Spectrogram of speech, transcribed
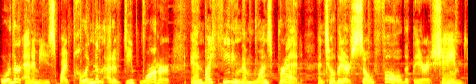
or their enemies by pulling them out of deep water and by feeding them once bread until they are so full that they are ashamed.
